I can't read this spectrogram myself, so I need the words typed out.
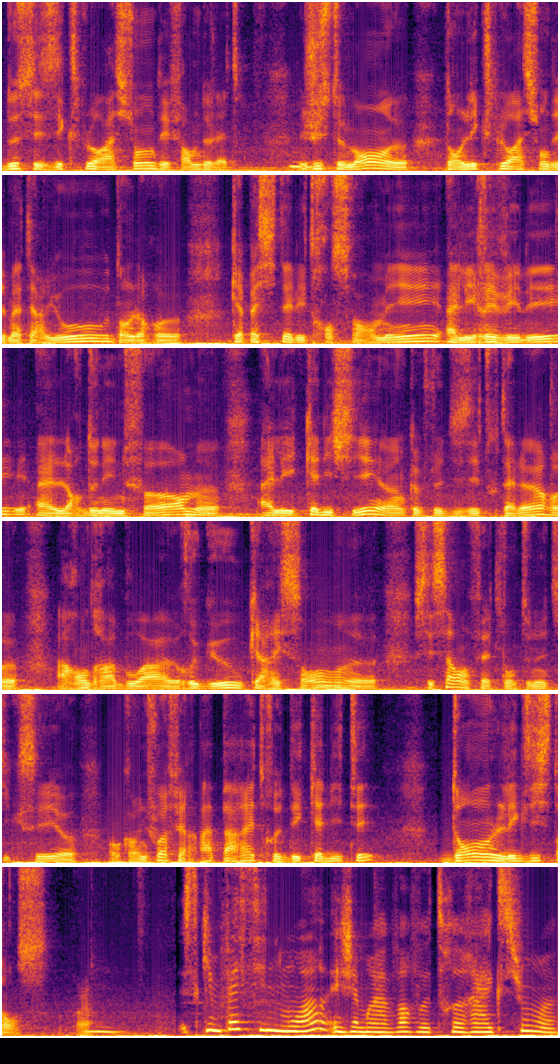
de ces explorations des formes de l'être. Mm. Justement, euh, dans l'exploration des matériaux, dans leur euh, capacité à les transformer, à les révéler, à leur donner une forme, euh, à les qualifier, hein, comme je le disais tout à l'heure, à rendre un bois rugueux ou caressant. Mm. c'est ça en fait l'ontonautique, c'est encore une fois faire apparaître des qualités dans l'existence. Voilà. Ce qui me fascine moi, et j'aimerais avoir votre réaction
